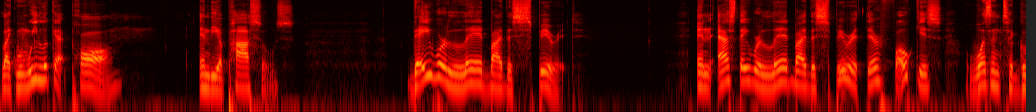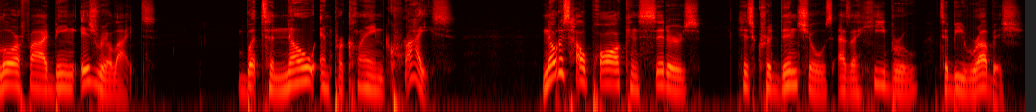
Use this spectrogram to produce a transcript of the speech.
Like when we look at Paul and the apostles, they were led by the Spirit and as they were led by the Spirit, their focus wasn't to glorify being Israelites. but to know and proclaim Christ. Notice how Paul considers his credentials as a Hebrew to be rubbish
